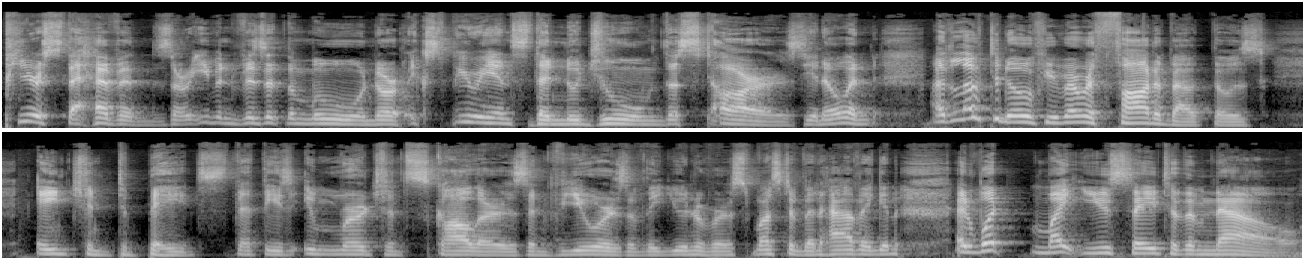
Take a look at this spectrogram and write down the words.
pierce the heavens or even visit the moon or experience the nujum, the stars, you know? And I'd love to know if you've ever thought about those ancient debates that these emergent scholars and viewers of the universe must have been having and and what might you say to them now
